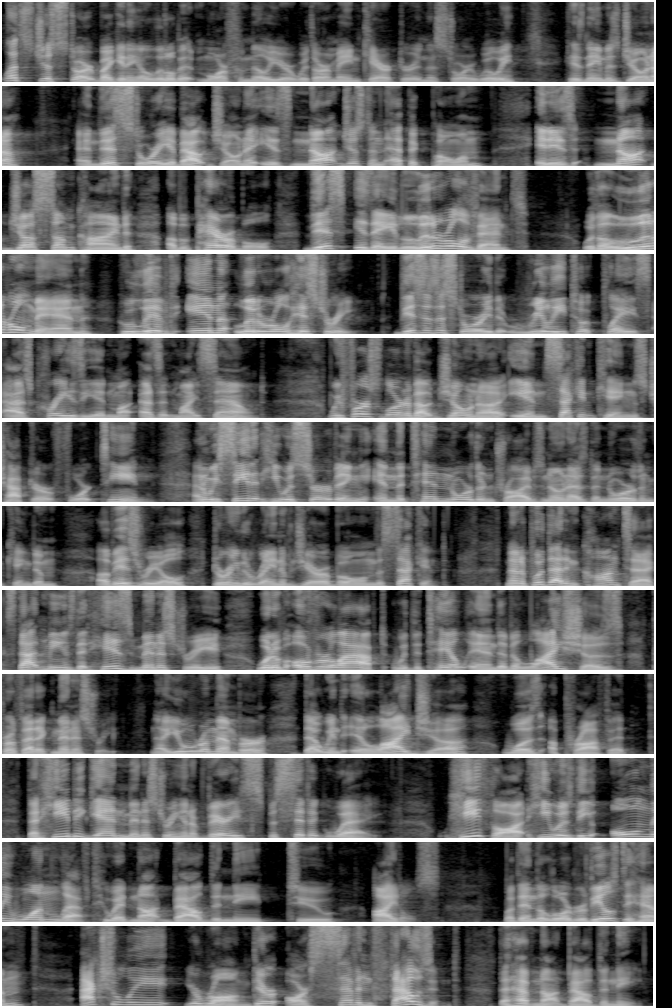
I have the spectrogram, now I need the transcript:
Let's just start by getting a little bit more familiar with our main character in this story, will we? His name is Jonah. And this story about Jonah is not just an epic poem. It is not just some kind of a parable. This is a literal event with a literal man who lived in literal history. This is a story that really took place, as crazy as it might sound. We first learn about Jonah in 2 Kings chapter 14, and we see that he was serving in the 10 northern tribes known as the northern kingdom of Israel during the reign of Jeroboam II. Now, to put that in context, that means that his ministry would have overlapped with the tail end of Elisha's prophetic ministry. Now, you will remember that when Elijah was a prophet, that he began ministering in a very specific way. He thought he was the only one left who had not bowed the knee to idols. But then the Lord reveals to him, actually, you're wrong. There are 7,000 that have not bowed the knee.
